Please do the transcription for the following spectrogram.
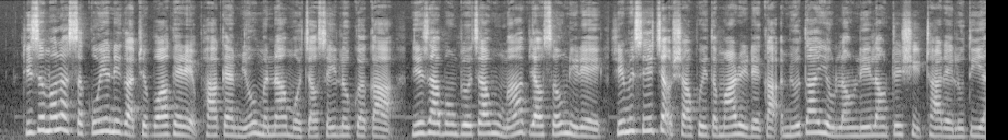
။ဒီဇင်ဘာလ19ရက်နေ့ကဖြစ်ပွားခဲ့တဲ့ဖားကတ်မြို့မနာမော်ကြောက်စိမ်းလောက်ကကမြေစာပုံပြိုကျမှုမှာပျောက်ဆုံးနေတဲ့ရေမဆေးကြောက်ရှာဖွေသမားတွေကအမျိုးသားရုပ်လောင်း၄လောင်းတွေ့ရှိထားတယ်လို့သိရ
